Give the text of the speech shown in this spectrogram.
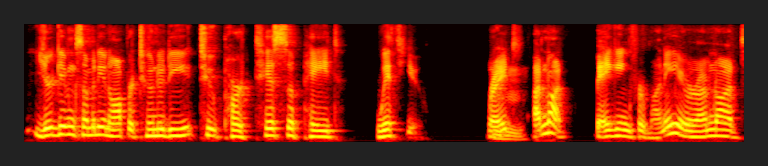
you're giving somebody an opportunity to participate with you. Right. Mm. I'm not begging for money or I'm not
